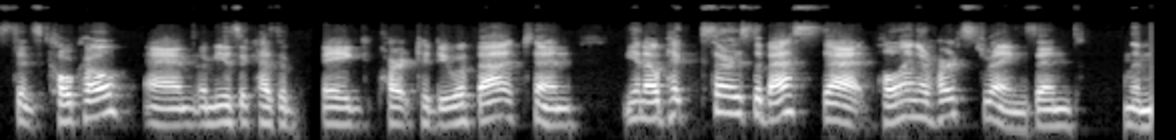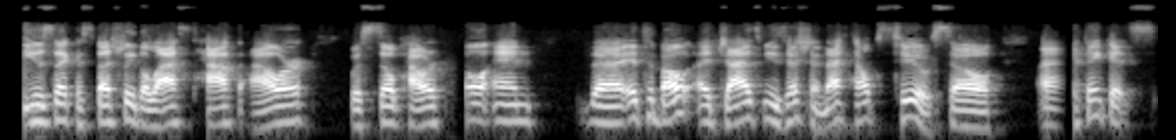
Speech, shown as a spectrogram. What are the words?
since Coco, and the music has a big part to do with that. And you know, Pixar is the best at pulling at heartstrings, and the music, especially the last half hour, was so powerful. And the, it's about a jazz musician that helps too. So I think it's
